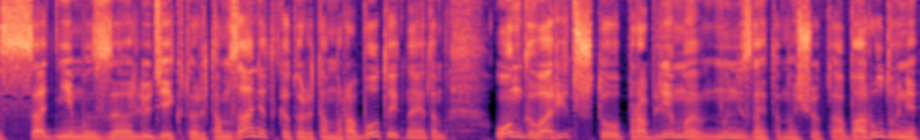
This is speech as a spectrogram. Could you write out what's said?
с одним из э, людей, который там занят, который там работает на этом. Он говорит, что проблемы, ну, не знаю, там насчет оборудования,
